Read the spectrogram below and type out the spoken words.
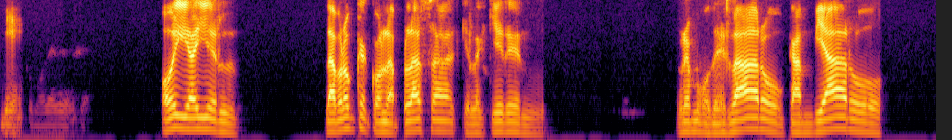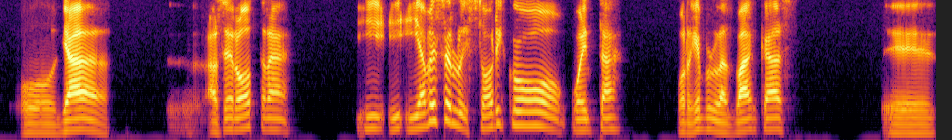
bien como debe de ser. Hoy hay el, la bronca con la plaza que la quieren remodelar o cambiar o, o ya eh, hacer otra. Y, y- a veces lo histórico cuenta, por ejemplo, las bancas eh,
